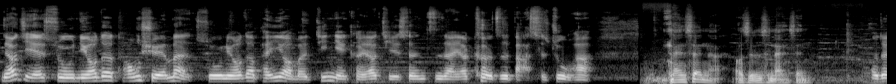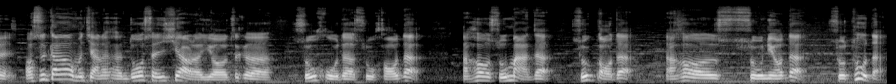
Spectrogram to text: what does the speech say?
了解属牛的同学们，属牛的朋友们，今年可要洁身自爱，要克制把持住哈。男生啊？我指的是男生。哦，对，老师，刚刚我们讲了很多生肖了，有这个属虎的、属猴的，然后属马的、属狗的，然后属牛的、属兔的。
